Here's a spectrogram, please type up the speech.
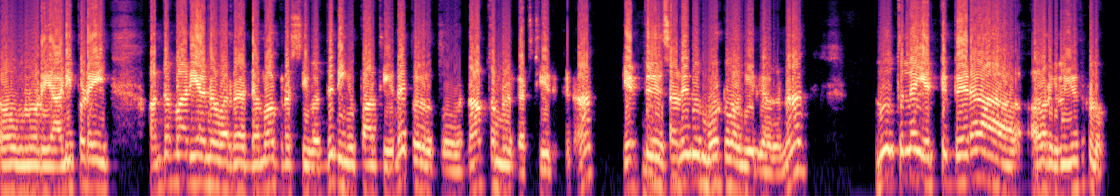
அவங்களுடைய அடிப்படை அந்த மாதிரியான வர்ற டெமோக்ரஸி வந்து நீங்க பாத்தீங்கன்னா இப்போ இப்போ நாம் தமிழர் கட்சி இருக்குன்னா எட்டு சதவீதம் ஓட்டு வாங்கியிருக்காங்கன்னா நூத்துல எட்டு பேரா அவர்கள் இருக்கணும்.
